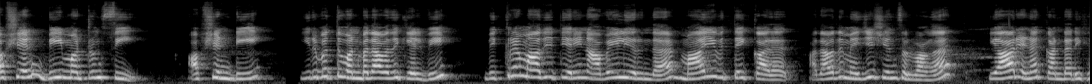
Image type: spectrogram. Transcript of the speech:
ஆப்ஷன் பி மற்றும் சி. ஆப்ஷன் டி இருபத்தி ஒன்பதாவது கேள்வி. விக்ரமாதித்யரின் அவையில் இருந்த மாய வித்தைக்காரர் அதாவது மெஜிஷியன் சொல்லுவாங்க யார் என கண்டறிக.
